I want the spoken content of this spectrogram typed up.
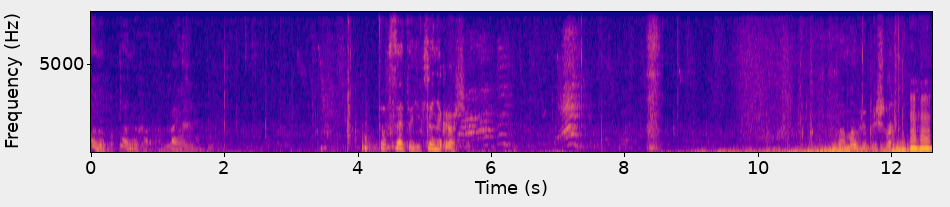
А ну, то ну хай, хай. То все тоді, все найкраще. Мама вже прийшла. Угу.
